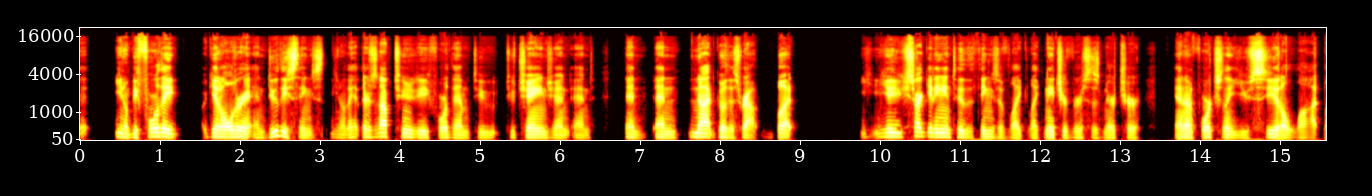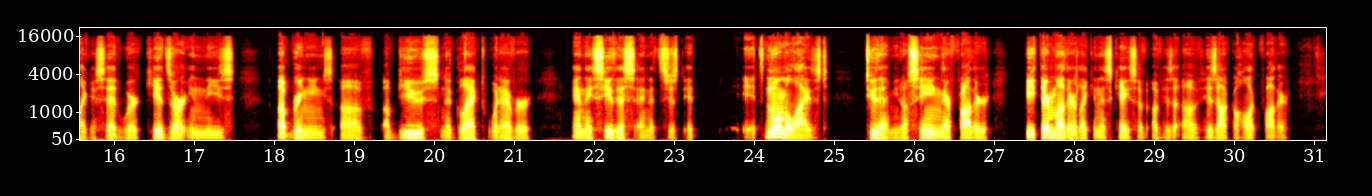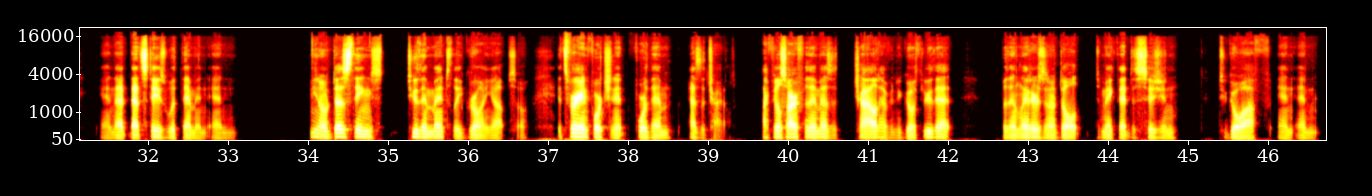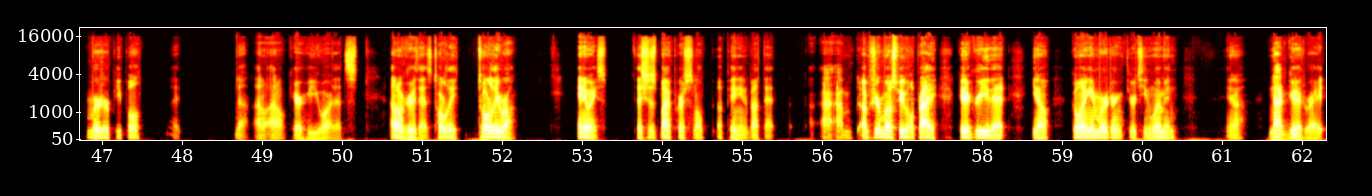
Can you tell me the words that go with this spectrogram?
eh, you know, before they get older and do these things, you know, they, there's an opportunity for them to to change and and and and not go this route. But you start getting into the things of like like nature versus nurture, and unfortunately, you see it a lot. Like I said, where kids are in these upbringings of abuse, neglect, whatever, and they see this, and it's just it it's normalized to them. You know, seeing their father beat their mother, like in this case of, of his of his alcoholic father, and that that stays with them and and you know does things to them mentally growing up. So it's very unfortunate for them as a child. I feel sorry for them as a child having to go through that, but then later as an adult to make that decision to go off and and murder people. I, no, I don't. I don't care who you are. That's I don't agree with that. It's totally totally wrong. Anyways, that's just my personal opinion about that. I, I'm I'm sure most people probably could agree that you know going and murdering 13 women, you know, not good, right?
